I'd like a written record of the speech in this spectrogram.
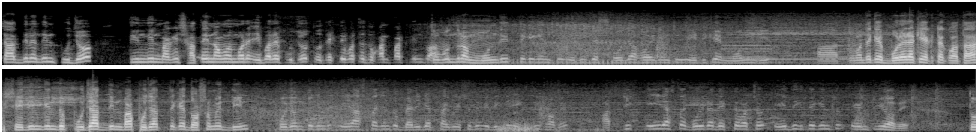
চার দিনের দিন পুজো। তিন দিন বাকি সাতই নভেম্বরে এবারে পুজো। তো দেখতে পাচ্ছ দোকানপাট কিন্তু বন্ধুরা মন্দির থেকে কিন্তু এদিকে সোজা হয়ে কিন্তু এদিকে মন্দির। আর তোমাদেরকে বলে রাখি একটা কথা, সেদিন কিন্তু পূজার দিন বা পূজার থেকে দশমীর দিন পর্যন্ত কিন্তু এই রাস্তা কিন্তু ব্যারিকেড থাকবে, শুধু এদিক থেকে এক্সিট হবে। আর ঠিক এই রাস্তায় গড়িটা দেখতে পাচ্ছ এই দিক থেকে কিন্তু এন্ট্রি হবে। তো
